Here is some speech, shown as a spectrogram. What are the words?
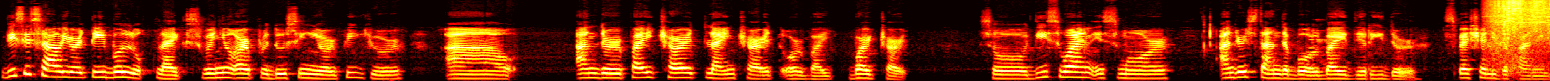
This is how your table looks like when you are producing your figure. Uh, under pie chart, line chart, or by bar chart. So this one is more understandable by the reader, especially the family.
